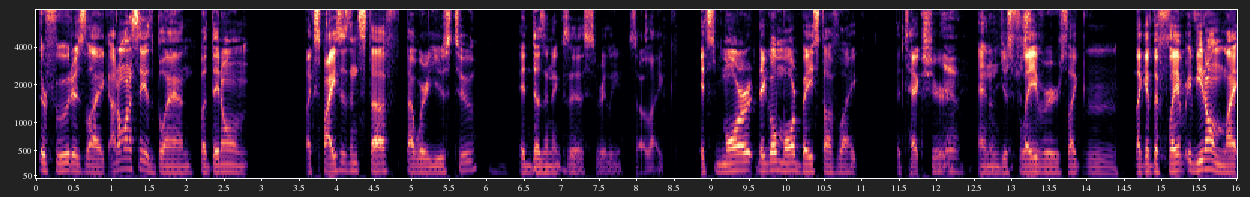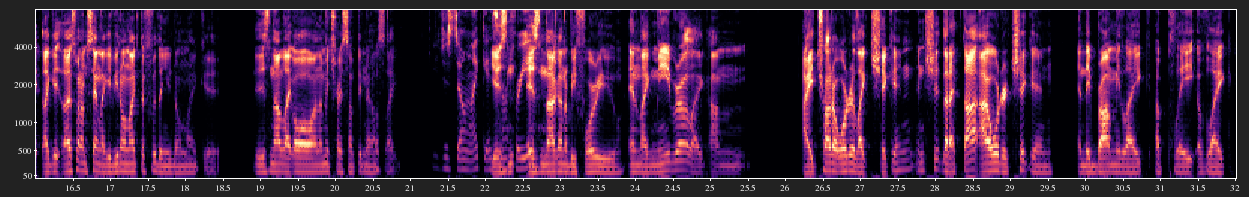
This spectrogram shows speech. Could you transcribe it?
their food is like I don't want to say it's bland, but they don't like spices and stuff that we're used to. It doesn't exist really. So like it's more they go more based off like the texture Yeah, and just flavors. Like Mm. like if the flavor if you don't like like it, that's what I'm saying. Like if you don't like the food, then you don't like it. It's not like oh let me try something else. Like you just don't like it. It's, it's, not for you. it's not gonna be for you. And like me, bro, like I'm, I try to order like chicken and shit that I thought I ordered chicken, and they brought me like a plate of like,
